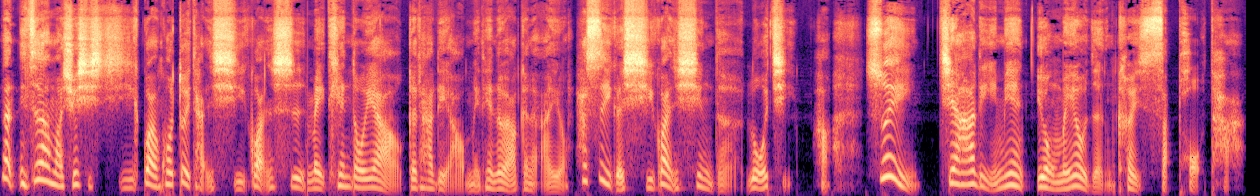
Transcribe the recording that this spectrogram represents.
那你知道吗？学习习惯或对谈习惯是每天都要跟他聊，每天都要跟他用，它是一个习惯性的逻辑。好，所以。家里面有没有人可以 support 他？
